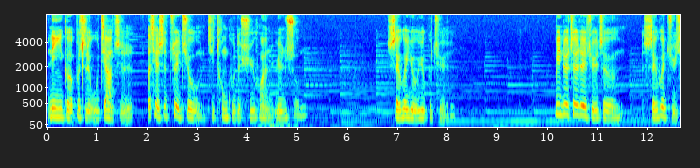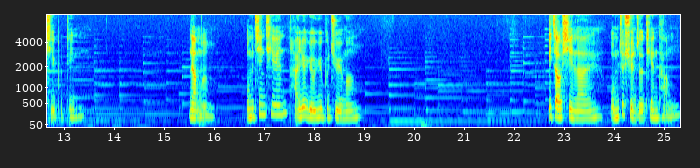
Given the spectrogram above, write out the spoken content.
另一个不止无价值，而且是罪疚及痛苦的虚幻元首。谁会犹豫不决？面对这类抉择，谁会举棋不定？那么，我们今天还要犹豫不决吗？一早醒来，我们就选择天堂，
